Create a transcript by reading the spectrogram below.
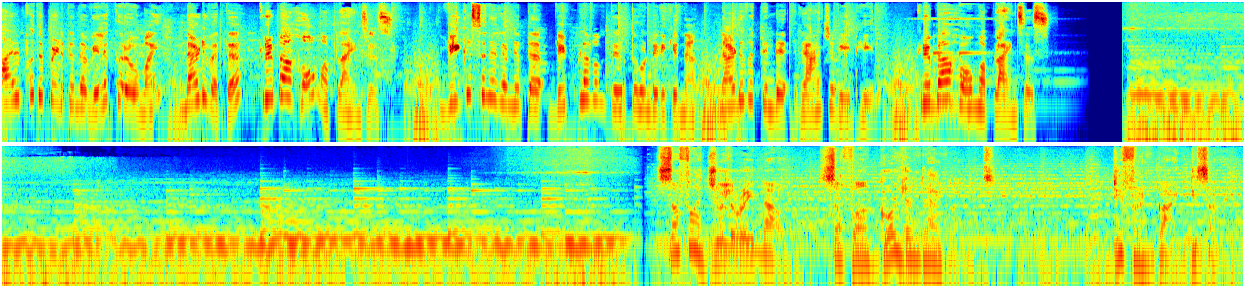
അത്ഭുതപ്പെടുത്തുന്ന വിലക്കുറവുമായി നടുവത്ത് കൃപ ഹോം അപ്ലയൻസസ്. വികസന രംഗത്ത് വിപ്ലവം തീർത്തുകൊണ്ടിരിക്കുന്ന നടുവത്തിന്റെ രാജവീതിയിൽ Kripa home appliances. Safa jewellery now Safa golden diamond. Different by design.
